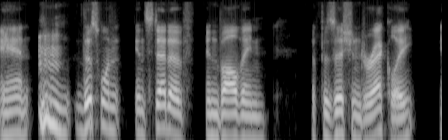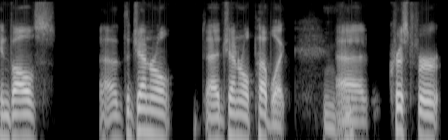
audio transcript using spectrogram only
And this one, instead of involving a physician directly, involves uh, the general uh, general public. Mm-hmm. Uh, Christopher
